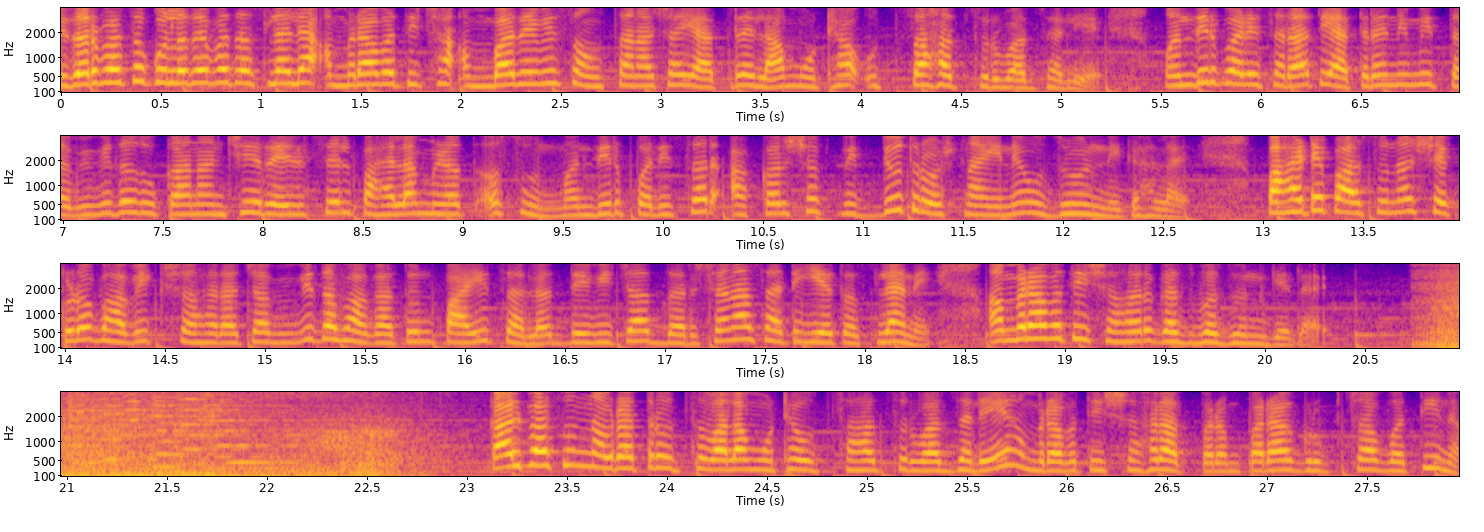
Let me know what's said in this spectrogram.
विदर्भाचं कुलदैवत असलेल्या अमरावतीच्या अंबादेवी संस्थानाच्या यात्रेला मोठ्या उत्साहात सुरुवात झाली आहे. मंदिर परिसरात यात्रेनिमित्त विविध दुकानांची रेलसेल पाहायला मिळत असून मंदिर परिसर आकर्षक विद्युत रोषणाईने उजळून निघालाय. पहाटेपासूनच शेकडो भाविक शहराच्या विविध भागातून पायी चालत देवीच्या दर्शनासाठी येत असल्याने अमरावती शहर गजबजून गेलंय. कालपासून नवरात्र उत्सवाला मोठ्या उत्साहात सुरुवात झाली आहे. अमरावती शहरात परंपरा ग्रुपच्या वतीनं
